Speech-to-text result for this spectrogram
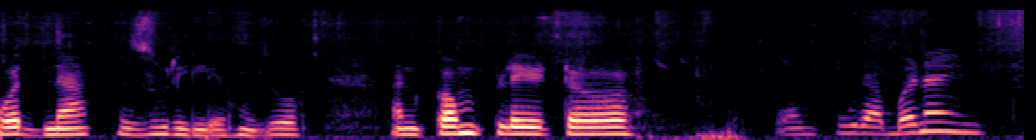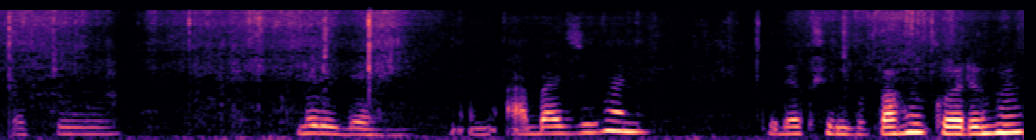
હોદના ઝૂરી લે હું જો અને કમ્પ્લીટ આમ પૂરા બનાવીને પછી મેળી દે અને આ બાજુ હોય ને, તો દક્ષિણ પપ્પા શું કરું હું?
